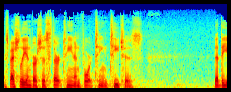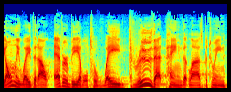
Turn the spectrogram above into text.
especially in verses 13 and 14, teaches that the only way that I'll ever be able to wade through that pain that lies between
